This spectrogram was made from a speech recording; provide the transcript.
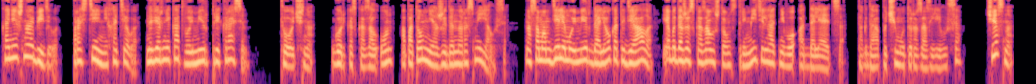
«Конечно, обидела. Прости, не хотела. Наверняка твой мир прекрасен». «Точно», — горько сказал он, а потом неожиданно рассмеялся. На самом деле мой мир далек от идеала, я бы даже сказал, что он стремительно от него отдаляется. Тогда почему ты разозлился? Честно?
